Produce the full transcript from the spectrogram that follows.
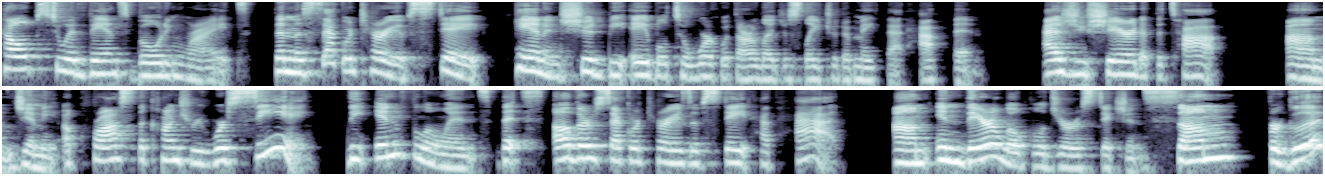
helps to advance voting rights, then the Secretary of State can and should be able to work with our legislature to make that happen. As you shared at the top, um, Jimmy, across the country, we're seeing the influence that other secretaries of state have had um, in their local jurisdictions, some for good,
